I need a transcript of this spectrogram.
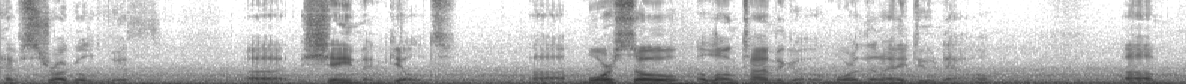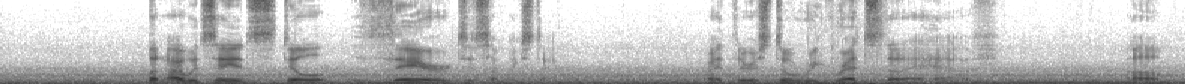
have struggled with uh, shame and guilt. Uh, more so a long time ago, more than I do now. Um, but I would say it's still there to some extent. Right? There are still regrets that I have. Um,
